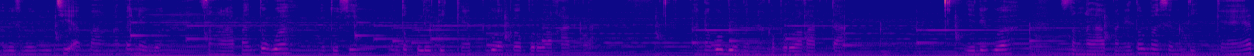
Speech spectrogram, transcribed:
habis gue nyuci apa ngapain ya gue setengah delapan tuh gue mutusin untuk beli tiket gue ke Purwakarta. Karena gue belum pernah ke Purwakarta. Jadi gue setengah delapan itu mesen tiket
